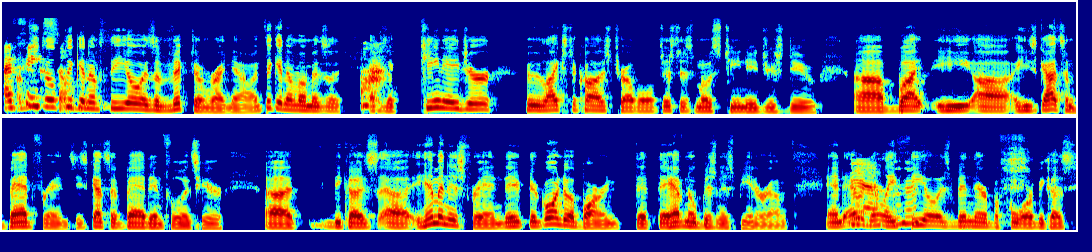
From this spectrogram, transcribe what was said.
I I'm think still so. thinking of Theo as a victim right now. I'm thinking of him as a as a teenager who likes to cause trouble, just as most teenagers do. Uh, but he uh, he's got some bad friends. He's got some bad influence here. Uh, because uh, him and his friend they they're going to a barn that they have no business being around, and Yeah, evidently mhm. Theo has been there before because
